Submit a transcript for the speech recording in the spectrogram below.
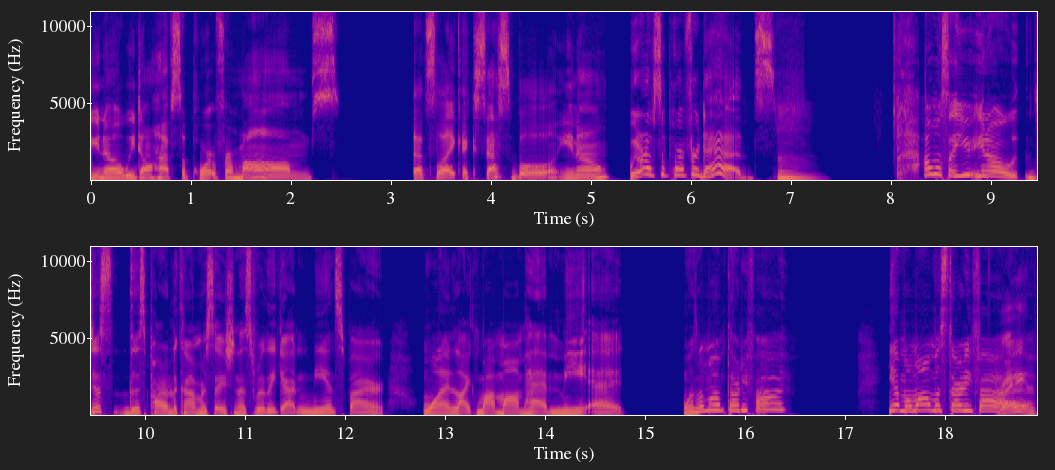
you know we don't have support for moms that's like accessible you know we don't have support for dads Mm. I almost say you, you know, just this part of the conversation has really gotten me inspired. One, like my mom had me at was my mom thirty five? Yeah, my mom was thirty five, Right.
